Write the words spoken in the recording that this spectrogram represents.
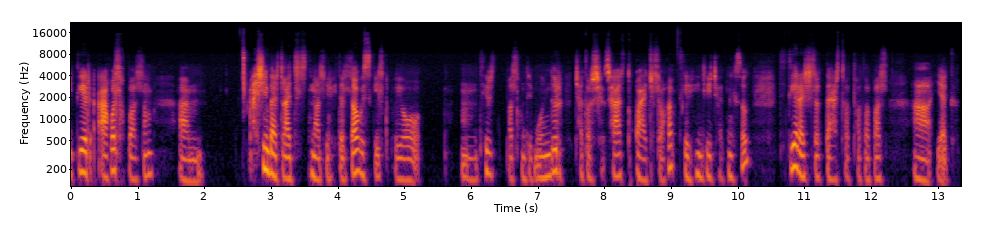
эдгээр агуулах болон машин барьж байгаа ажилчид нь бол ерөөхдөө low skilled буюу тэр болгон тийм өндөр чадвар шаардахгүй ажил байгаа. Тэгэхээр хинт хийж чадна гэсэн. Тэдгээр ажлуудтай харьцуулахад бол а яг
